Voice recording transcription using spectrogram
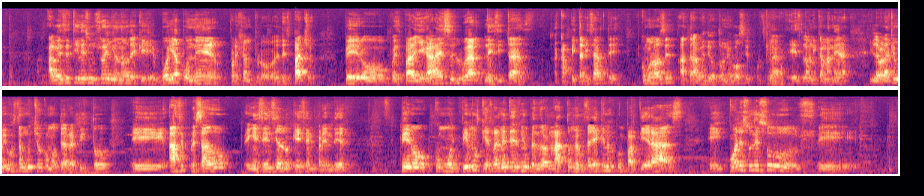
A veces tienes un sueño, ¿no? De que voy a poner, por ejemplo, el despacho, pero pues para llegar a ese lugar necesitas capitalizarte. ¿Cómo lo haces? A través de otro negocio, porque Claro. es la única manera. Y la verdad que me gusta mucho, como te repito, eh, has expresado en esencia lo que es emprender. Pero como vemos que realmente eres un emprendedor nato, me gustaría que nos compartieras eh, cuáles son esos eh,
